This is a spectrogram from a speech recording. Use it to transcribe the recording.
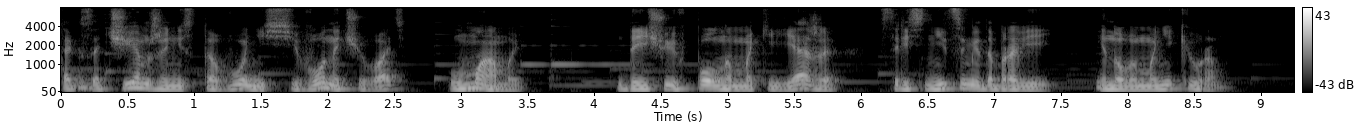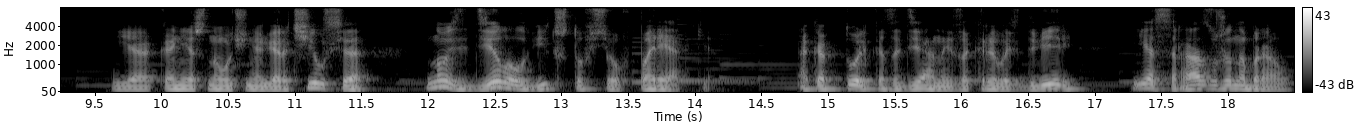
Так зачем же ни с того ни с сего ночевать у мамы? Да еще и в полном макияже, с ресницами до бровей и новым маникюром. Я, конечно, очень огорчился, но сделал вид, что все в порядке. А как только за Дианой закрылась дверь, я сразу же набрал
